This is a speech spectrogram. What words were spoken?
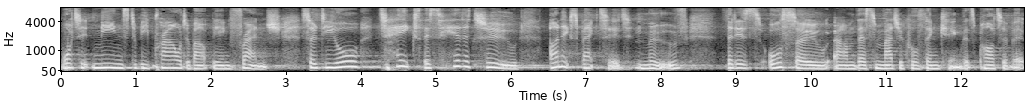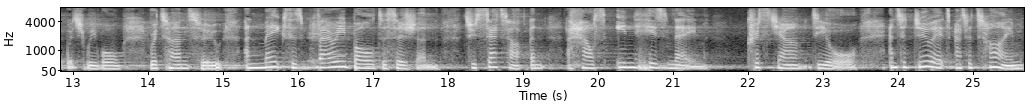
what it means to be proud about being French. So Dior takes this hitherto unexpected move that is also, um, there's some magical thinking that's part of it, which we will return to, and makes this very bold decision to set up an, a house in his name Christian Dior, and to do it at a time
